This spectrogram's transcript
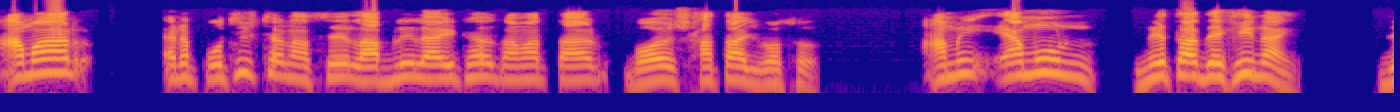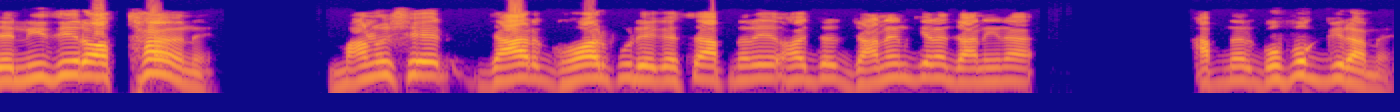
আমার একটা প্রতিষ্ঠান আছে লাভলি লাইট হাউস আমার তার বয়স সাতাশ বছর। আমি এমন নেতা দেখি নাই যে নিজের অর্থায়নে মানুষের যার ঘর পুড়ে গেছে, আপনারা হয়তো জানেন কিনা জানি না, আপনার গোপক গ্রামে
